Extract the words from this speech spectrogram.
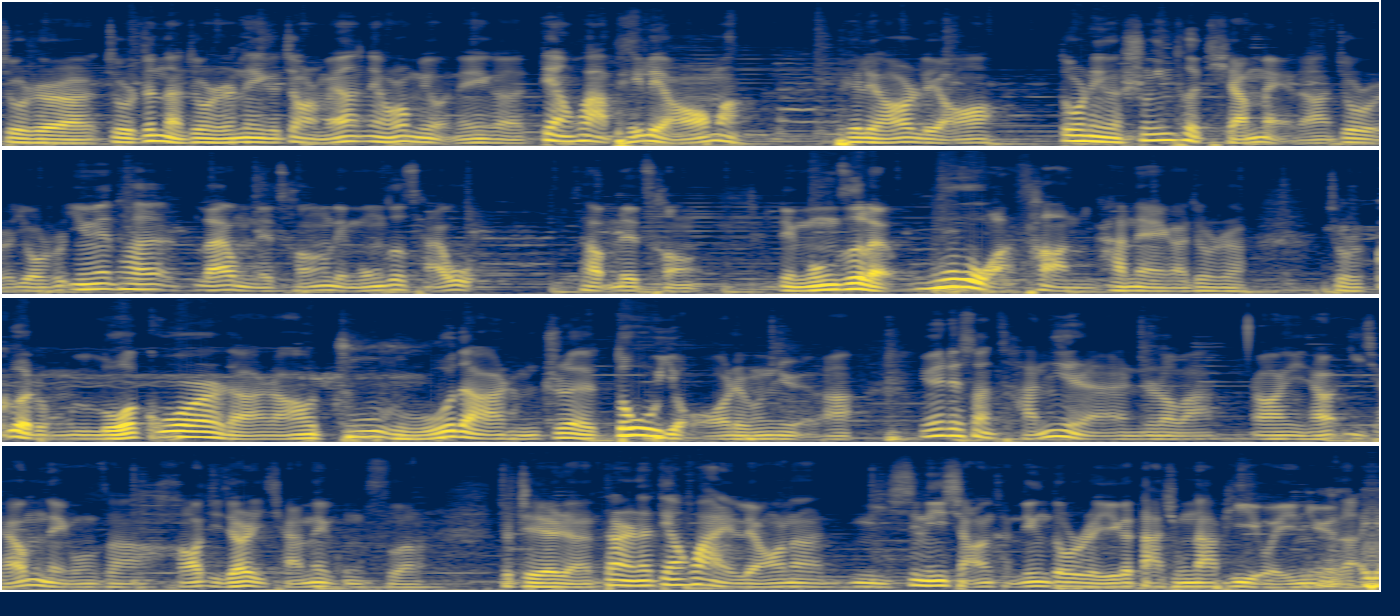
就是就是真的就是那个叫什么呀？那会儿我们有那个电话陪聊嘛，陪聊聊。都是那个声音特甜美的，就是有时候因为他来我们这层领工资，财务在我们这层领工资来，我操！你看那个就是就是各种罗锅的，然后侏儒的什么之类都有这种女的，因为这算残疾人，你知道吧？然后以前以前我们那公司啊，好几家以前那公司了。就这些人，但是在电话里聊呢，你心里想的肯定都是一个大胸大屁股一女的，哎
